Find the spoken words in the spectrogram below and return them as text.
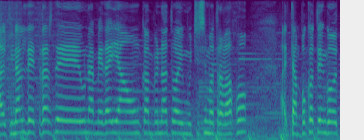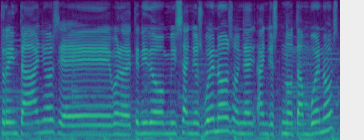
Al final, detrás de una medalla o un campeonato hay muchísimo trabajo. Tampoco tengo 30 años, eh, bueno, he tenido mis años buenos, años no tan buenos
